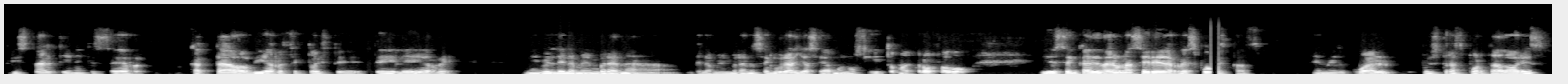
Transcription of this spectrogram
cristal tiene que ser captado vía receptor este TLR, nivel de la membrana de la membrana celular, ya sea monocito, macrófago, y desencadenar una serie de respuestas en el cual pues transportadores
